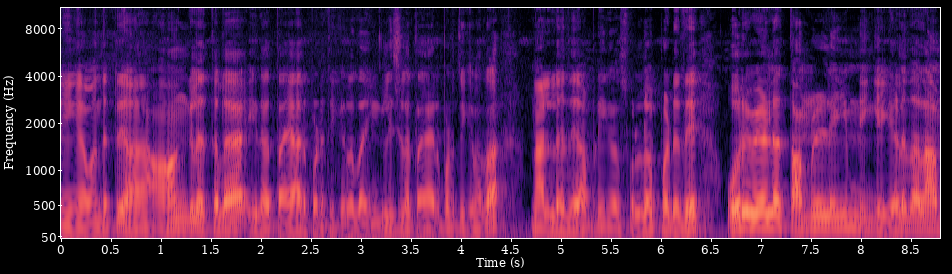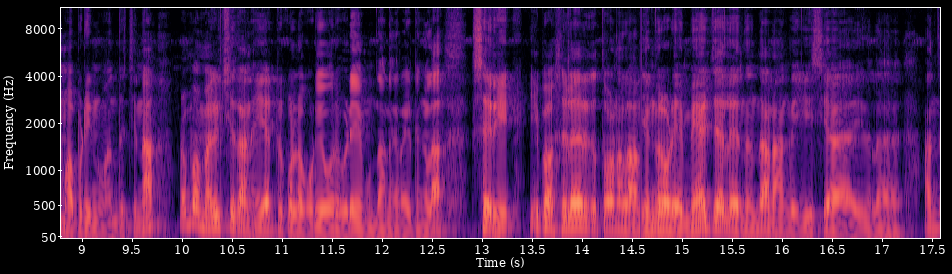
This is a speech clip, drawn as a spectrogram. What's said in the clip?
நீங்கள் வந்துட்டு ஆங்கிலத்தில் இதை தயார்படுத்திக்கிறதா இங்கிலீஷில் தயார்படுத்திக்கிறதா நல்லது அப்படிங்கிற சொல்லப்படுது. ஒருவேளை தமிழ்லையும் நீங்கள் எழுதலாம் அப்படின்னு வந்துச்சுன்னா ரொம்ப மகிழ்ச்சி தானே. ஏற்றுக்கொள்ளக்கூடிய ஒரு விடயம் தானே ரைட்டுங்களா? சரி இப்போ சிலருக்கு தோணலாம் எங்களுடைய மேஜர்லேருந்து தான் நாங்கள் ஈஸியாக இதில் அந்த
